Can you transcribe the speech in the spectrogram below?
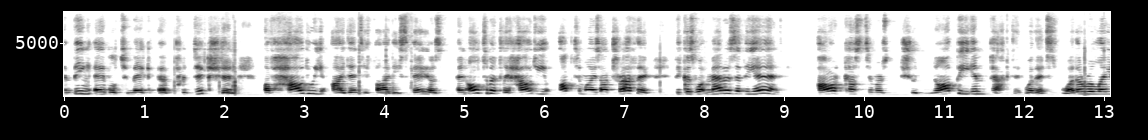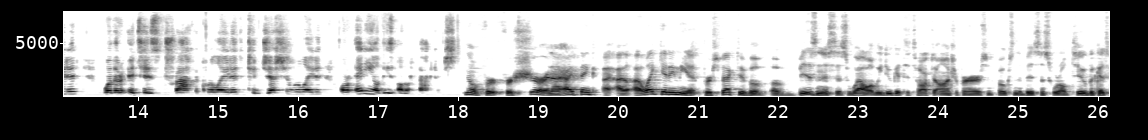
and being able to make a prediction of how do we identify these failures and ultimately how do you optimize our traffic because what matters at the end our customers should not be impacted, whether it's weather related, whether it is traffic related, congestion related, or any of these other factors. No, for, for sure. And I, I think I, I, like getting the uh, perspective of, of business as well. We do get to talk to entrepreneurs and folks in the business world too, because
